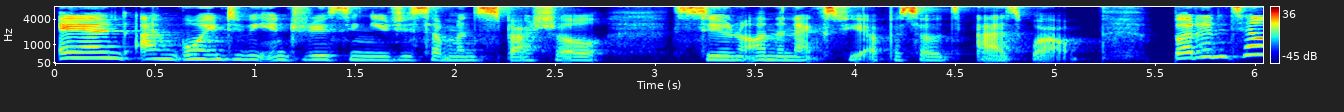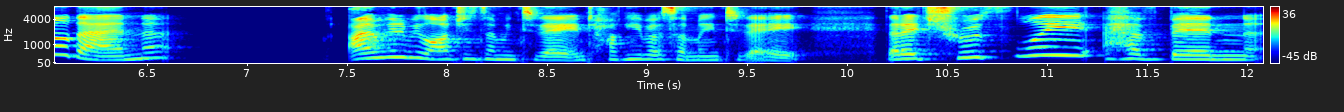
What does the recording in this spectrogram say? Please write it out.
And I'm going to be introducing you to someone special soon on the next few episodes as well. But until then, I'm going to be launching something today and talking about something today that I truthfully have been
